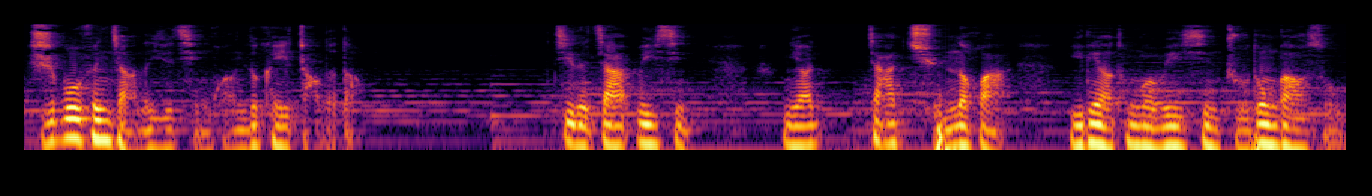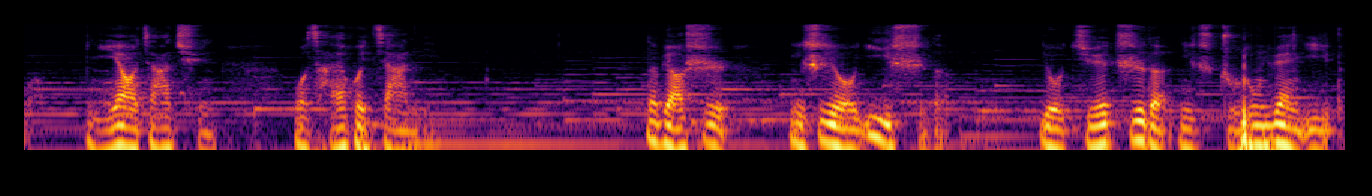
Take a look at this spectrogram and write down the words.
直播分享的一些情况，你都可以找得到。记得加微信，你要加群的话，一定要通过微信主动告诉我你要加群，我才会加你。那表示你是有意识的、有觉知的，你是主动愿意的。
